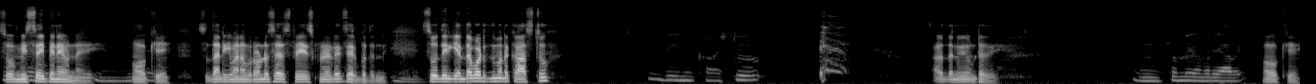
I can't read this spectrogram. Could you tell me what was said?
So miss. అయిపోయినాయి ఉన్నాయి. ఓకే. సో దానికి మనం రెండోసారి స్ప్రే చేసుకున్నట్టయితే సరిపోతుంది. సో దీనికి ఎంత పడుతుంది మన కాస్ట్ దీని కాస్ట్ దాని మీద ఉంటుంది. తొమ్మిది వందల యాభై. ఓకే.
